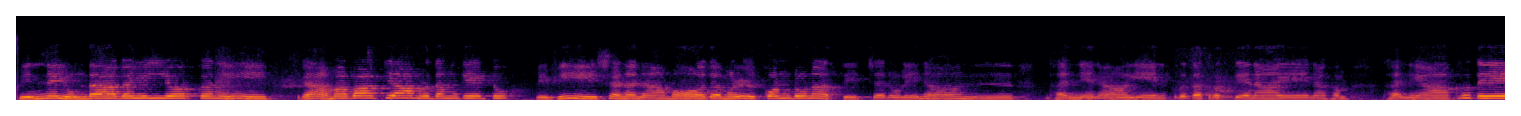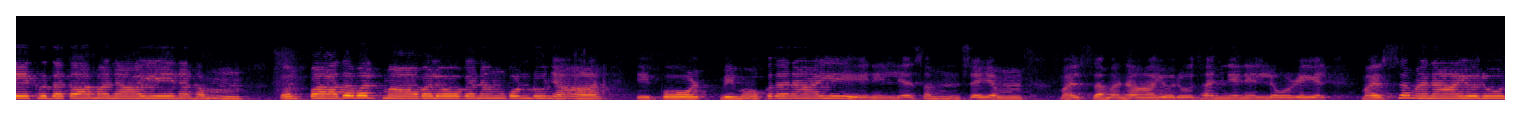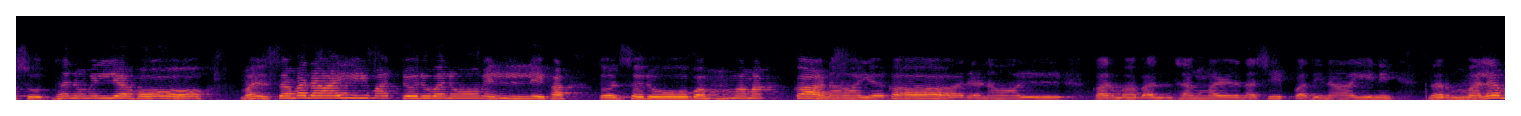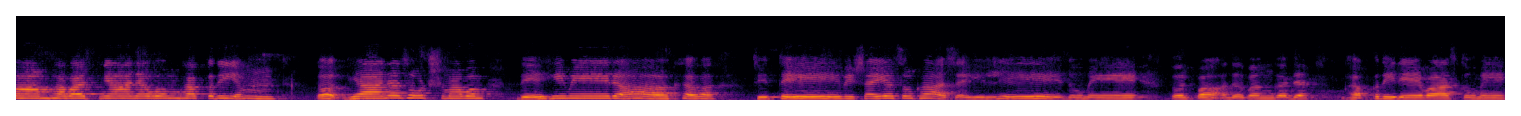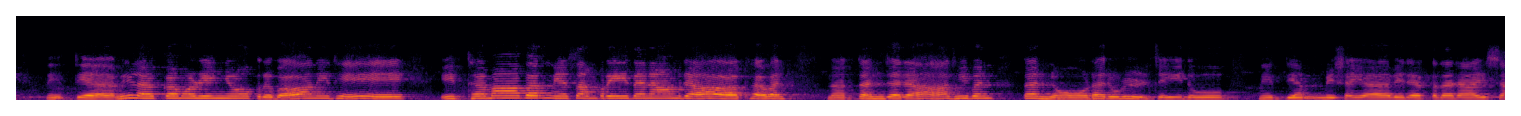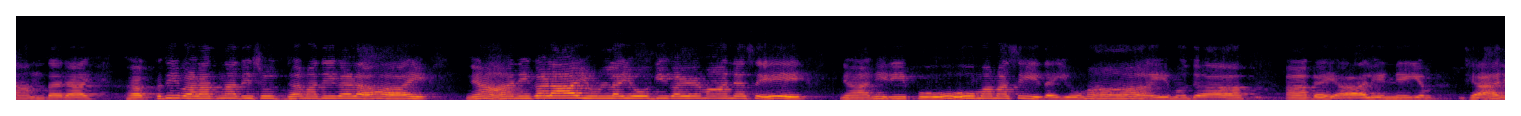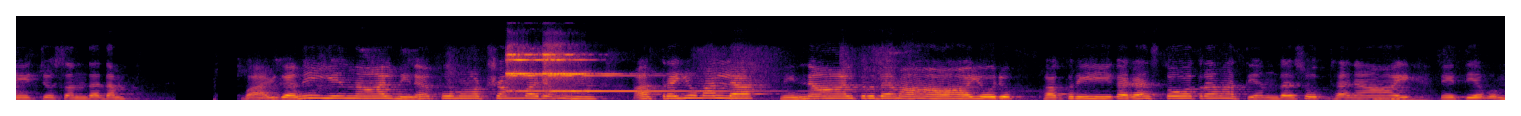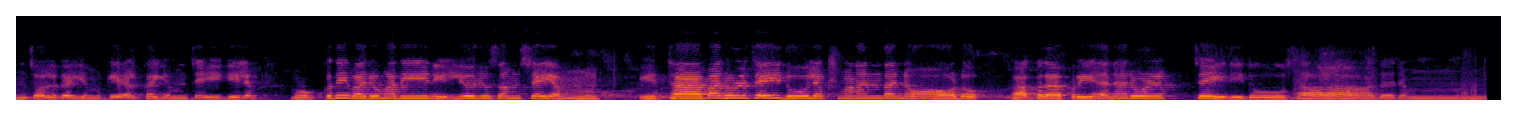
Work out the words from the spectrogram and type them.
പിന്നെയുണ്ടാകയില്ലോർക്ക് നീ രാമവാക്യാമൃതം കേട്ടു. വിഭീഷണനാമോദമുൾക്കൊണ്ടുണർത്തിച്ചരുളിനാൻ. ധന്യനായേൻ കൃതകൃത്യനായേനഹം. ധന്യാകൃതേ കൃതകാമനായേനഹം. ത്വൽപാദപത്മാവലോകനം കൊണ്ടു ഞാൻ ഇപ്പോൾ വിമുക്തനായേനില്യ സംശയം മത്സമനായൊരു ധന്യനില്ലൊഴിയിൽ മത്സമനായൊരു ശുദ്ധനുമില്ലഹോ. മത്സമനായി മറ്റൊരുവനുമില്ലിഹ തൊൽസ്വരൂപം മമ കാണായ കാരണാൽ കർമ്മബന്ധങ്ങൾ നശിപ്പതിനായിനി നിർമ്മലമാം ഭവജ്ഞാനവും ഭക്തിയും ത്വധ്യാന സൂക്ഷ്മവും ദേഹിമേ രാഘവ ചിത്തേ വിഷയസുഖാശയില്ലേതുമേ ത്വൽപാദപങ്കജ ഭക്തിരേവാസ്തു മേ നിത്യമിളക്കമൊഴിഞ്ഞു കൃപാനിധേ. യുദ്ധമാകർണ്യ സംപ്രീതനാം രാഘവൻ നക്തഞ്ചരാധിപൻ തന്നോടരുൾ ചെയ്തു. നിത്യം വിഷയ വിരക്തരായി ശാന്തരായി ഭക്തി വളർന്നതിശുദ്ധമതികളായി ജ്ഞാനികളായുള്ള യോഗികൾ മാനസേ ഞാനിരിപ്പൂ മമ സീതയുമായി മുതാ. ആകയാൽ എന്നെയും ധ്യാനിച്ചു സന്തതം. വാഴ്ക നീയെന്നാൽ നിനക്കു മോക്ഷം വരും. അത്രയുമല്ല നിന്നാൽ കൃതമായൊരു ഭക്തീകര സ്തോത്രം അത്യന്ത ശുദ്ധനായി. നിത്യവും ചൊൽകയും കേൾക്കയും ചെയ്കിലും മുക്തി വരുമതിനില്ലൊരു സംശയം. ഇത്തമരുൾ ചെയ്തു ലക്ഷ്മണൻ തന്നോടു ഭക്തപ്രിയനരുൾ ചെയ്തിതു സാദരം?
